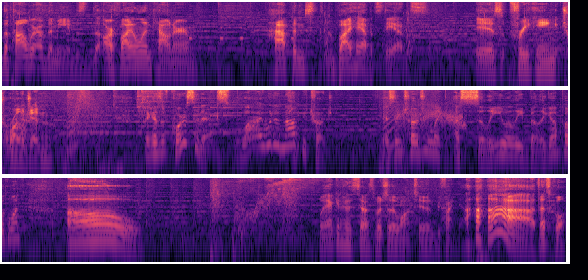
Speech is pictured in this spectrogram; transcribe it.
the power of the memes. The, our final encounter happens by happenstance is freaking Trojan. Because of course it is. Why would it not be Trojan? Isn't Trojan like a silly willy billy goat Pokemon? Oh. Wait, I can turn this down as much as I want to and be fine. Aha! That's cool.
